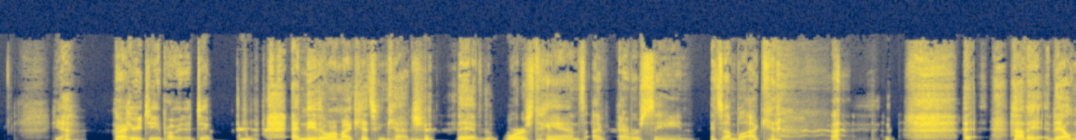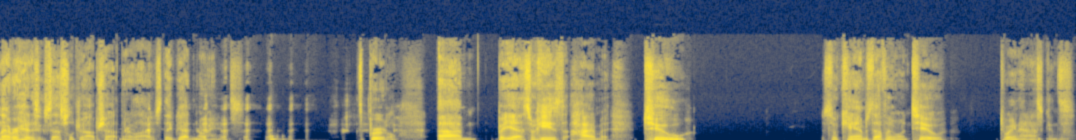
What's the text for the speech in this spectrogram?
Yeah, I guarantee you probably did too. and neither one of my kids can catch. they have the worst hands I've ever seen. It's unbelievable. I can't. How they they'll never hit a successful drop shot in their lives. They've got no hands. it's brutal. Um, but yeah, so he's high. Two. So Cam's definitely one. Two. Dwayne Haskins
